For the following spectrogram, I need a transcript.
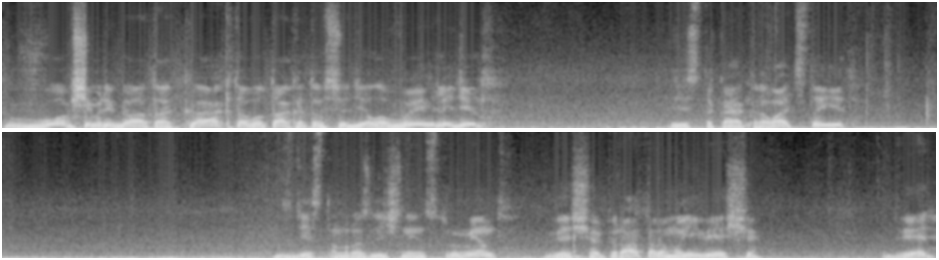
В общем, ребята, как-то вот так это все дело выглядит. Здесь такая кровать стоит. Здесь там различный инструмент, вещи оператора, мои вещи, дверь.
